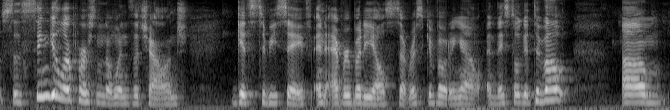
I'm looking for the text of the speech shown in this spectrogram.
so the singular person that wins the challenge gets to be safe and everybody else is at risk of voting out and they still get to vote. Um,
